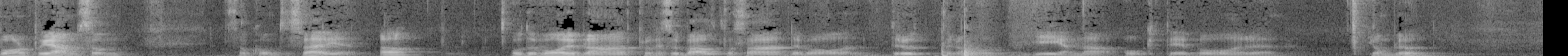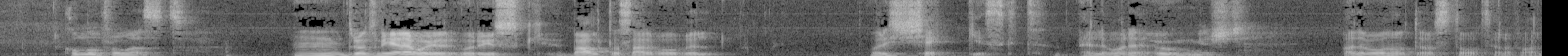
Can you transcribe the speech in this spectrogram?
barnprogram som, som kom till Sverige. Ja. Och då var det bland annat professor Baltasar, det var Drutten och Gena och det var eh, John Blund. Kom de från öst? Mm, Drutten och Gena var ju var rysk. Baltasar var väl var det tjeckiskt? Eller var det? Ungerskt. Ja, det var något öststats i alla fall.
